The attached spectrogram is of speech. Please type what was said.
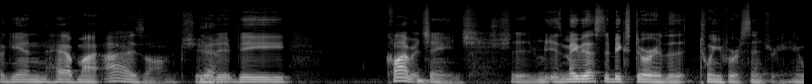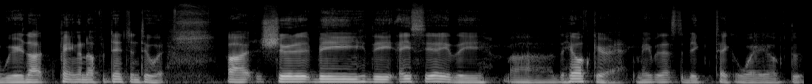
again have my eyes on? Should yeah. it be climate change? Should, maybe that's the big story of the 21st century, and we're not paying enough attention to it. Uh, should it be the ACA, the uh, the Health Care Act? Maybe that's the big takeaway of the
